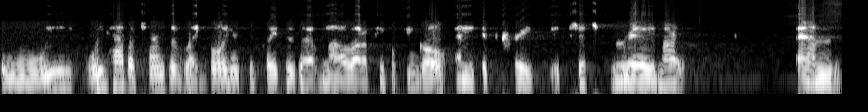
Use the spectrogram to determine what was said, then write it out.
we we have a chance of like going into places that not a lot of people can go, and it's crazy. It's just really nice, and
